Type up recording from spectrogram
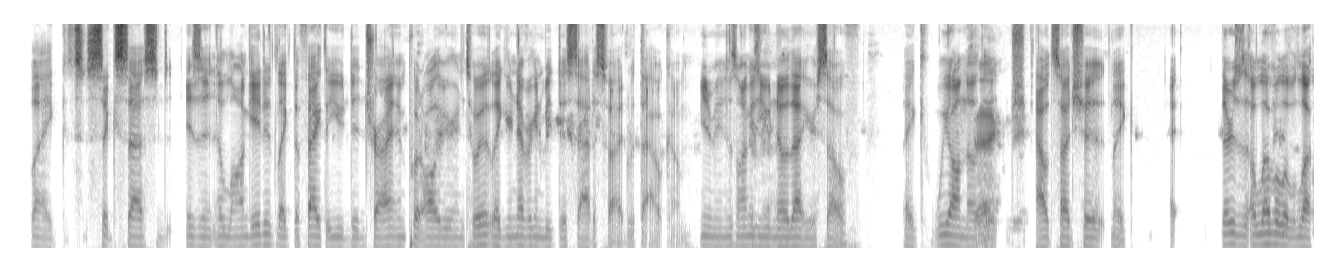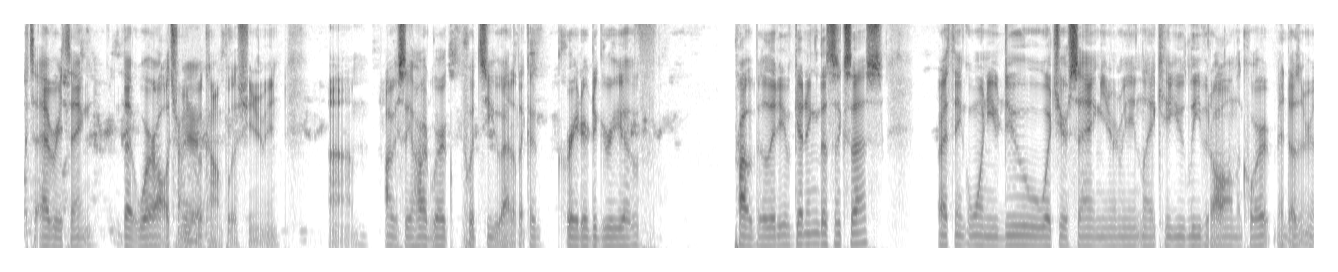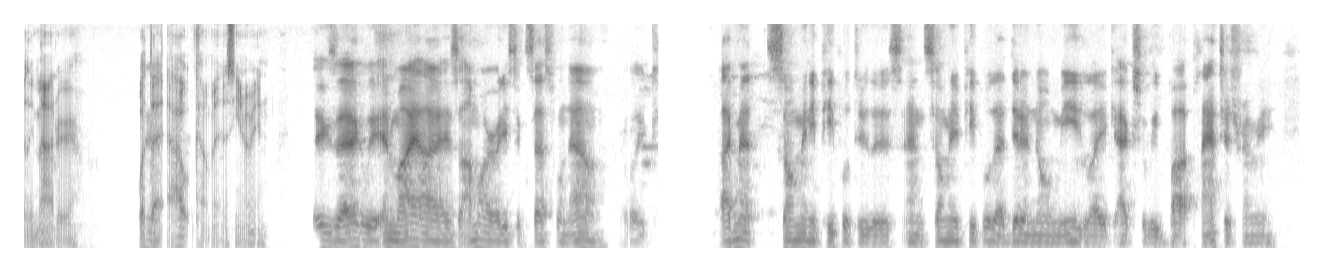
like success isn't elongated, like the fact that you did try and put all of your into it, like you're never gonna be dissatisfied with the outcome. You know what I mean? As long as you know that yourself. Like we all know Exactly. that outside shit, like there's a level of luck to everything that we're all trying to accomplish. You know what I mean? Um, obviously, hard work puts you at like a greater degree of probability of getting the success. But I think when you do what you're saying, you know what I mean, like you leave it all on the court, it doesn't really matter what Yeah. that outcome is. You know what I mean? Exactly. In my eyes, I'm already successful now. Like I met so many people through this and so many people that didn't know me like actually bought planters from me.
